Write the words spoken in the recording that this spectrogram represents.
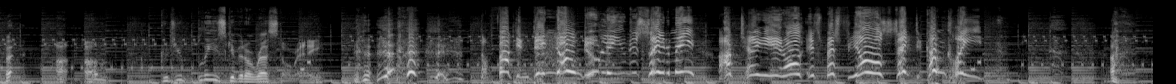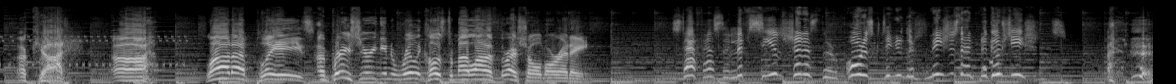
Uh, um, could you please give it a rest already? the fucking ding dong doodly you just say to me? I'll tell you it all. It's best for your sake to come clean. oh God. Uh, Lana, please. I'm pretty sure you're getting really close to my Lana threshold already. Staff has their lips sealed shut as the reporters continue their tenacious negotiations. uh,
